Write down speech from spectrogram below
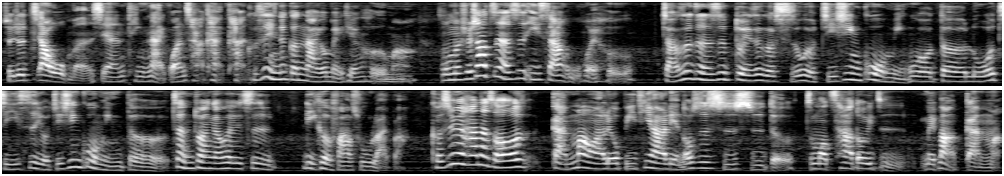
所以就叫我们先停奶观察看看。可是你那个奶有每天喝吗？我们学校之前是一三五会喝。假设真的是对这个食物有急性过敏，我的逻辑是有急性过敏的症状，应该会是立刻发出来吧？可是因为他那时候感冒啊、流鼻涕啊，脸都是湿湿的，怎么擦都一直没办法干嘛，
